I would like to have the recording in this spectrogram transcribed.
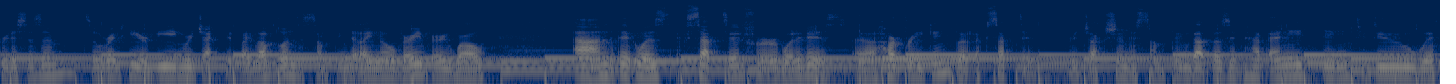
criticism. So, right here, being rejected by loved ones is something that I know very, very well. And it was accepted for what it is uh, heartbreaking, but accepted. Rejection is something that doesn't have anything to do with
